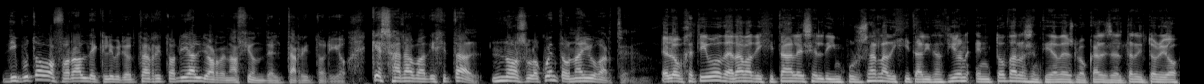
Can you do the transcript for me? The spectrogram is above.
diputado foral de Equilibrio Territorial y Ordenación del Territorio. ¿Qué es Araba Digital? Nos lo cuenta Unai Ugarte. El objetivo de Araba Digital es el de impulsar la digitalización en todas las entidades locales del territorio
